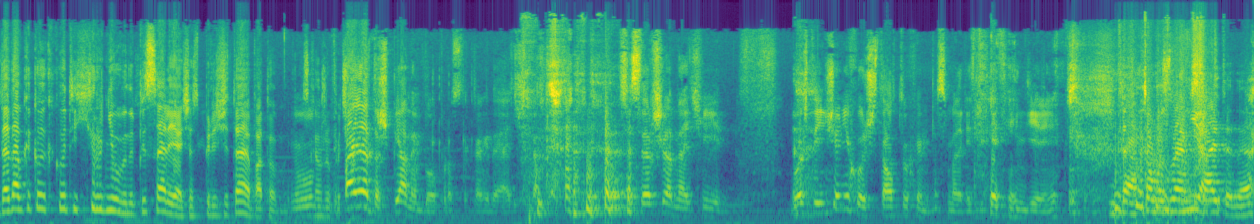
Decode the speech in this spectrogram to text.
да там какую- какую-то херню вы написали, я сейчас перечитаю, потом ну, скажу почему. Понятно, ж пьяный был просто, когда я читал. Все совершенно очевидно. Может, ты ничего не хочешь с толтухами посмотреть на этой неделе? Да, а то мы знаем сайты, да.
